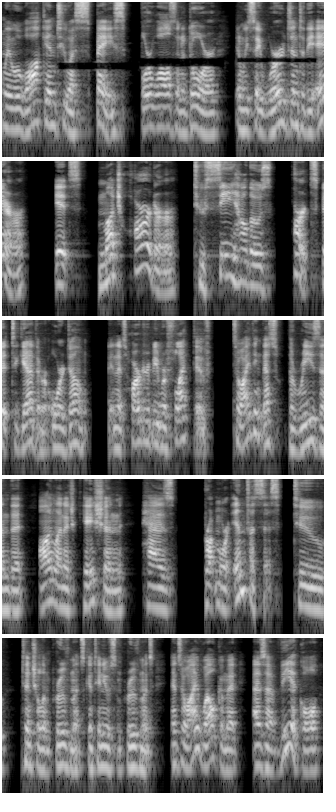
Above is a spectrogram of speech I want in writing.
we walk into a space, four walls and a door, and we say words into the air, it's much harder to see how those parts fit together or don't. And it's harder to be reflective. So I think that's the reason that online education has brought more emphasis to potential improvements, continuous improvements. And so I welcome it as a vehicle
